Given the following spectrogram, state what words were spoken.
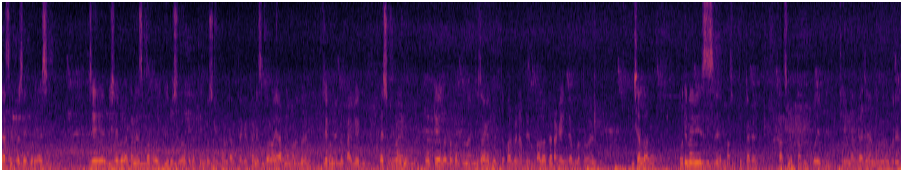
যাচাই বাছাই করে আসেন, যে বিষয়গুলো ট্রান্সফার হয়, দুই বছর অথবা তিন বছর কন্ট্রাক্ট থাকে ট্রান্সফার হয়, আপনি মনে করেন যে কোনো একটা প্রাইভেট রেস্টুরেন্ট হোটেল অথবা কোনো একটা জায়গায় ঢুকতে পারবেন, আপনি ভালো একটা টাকা ইনকাম করতে পারেন। ইনশাল্লাহ প্রথমে আমি পঁচাত্তর টাকার কাজ করতাম কুয়েতে ক্লিনার কাজে আমি মনে করেন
